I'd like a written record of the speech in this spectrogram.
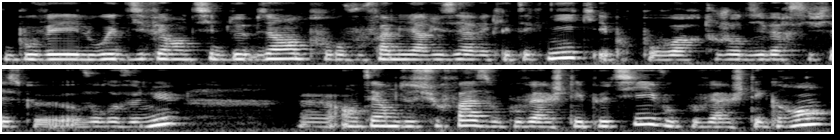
Vous pouvez louer différents types de biens pour vous familiariser avec les techniques et pour pouvoir toujours diversifier vos revenus. Euh, en termes de surface, vous pouvez acheter petit, vous pouvez acheter grand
